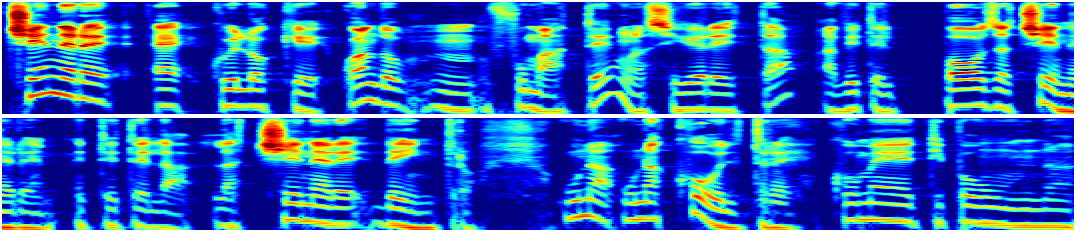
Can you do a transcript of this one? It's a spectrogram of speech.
Cenere è quello che quando mm, fumate una sigaretta avete il posa cenere, mettete la, la cenere dentro, una, una, coltre come tipo un,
